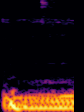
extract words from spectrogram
Mm-hmm.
